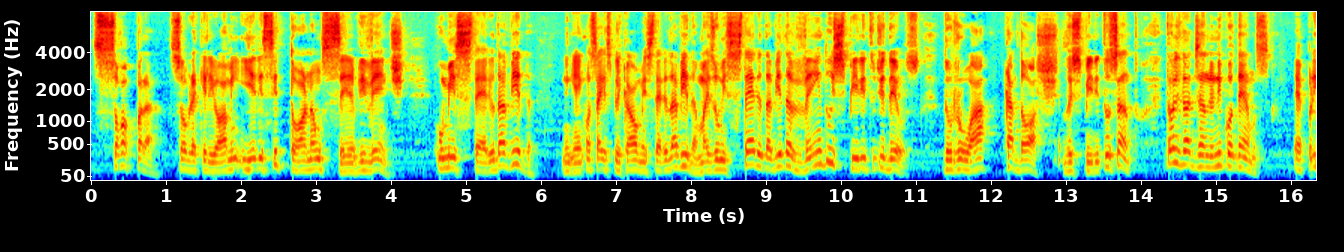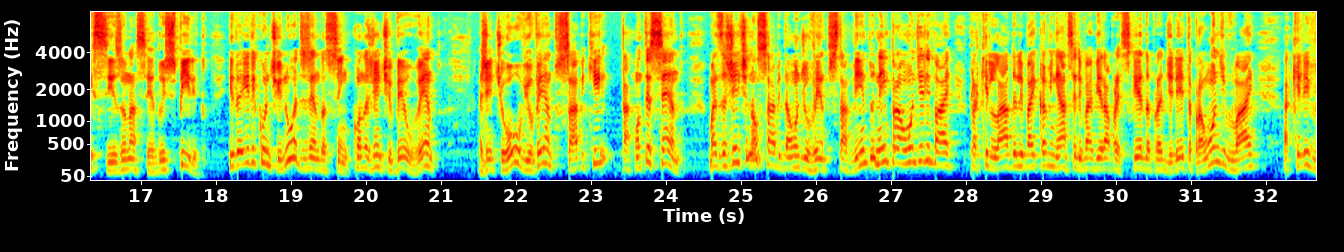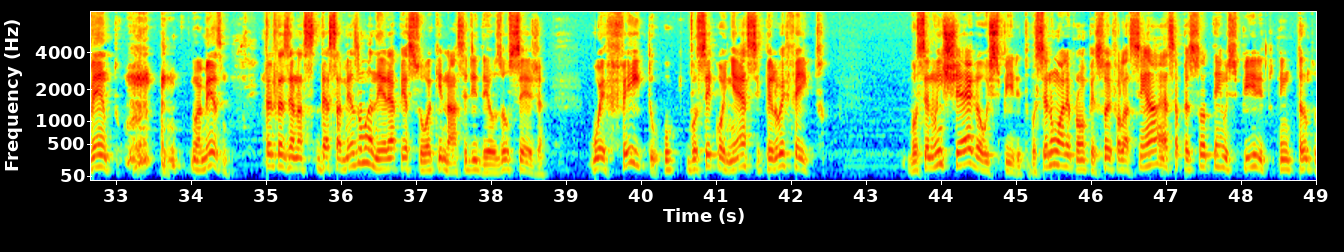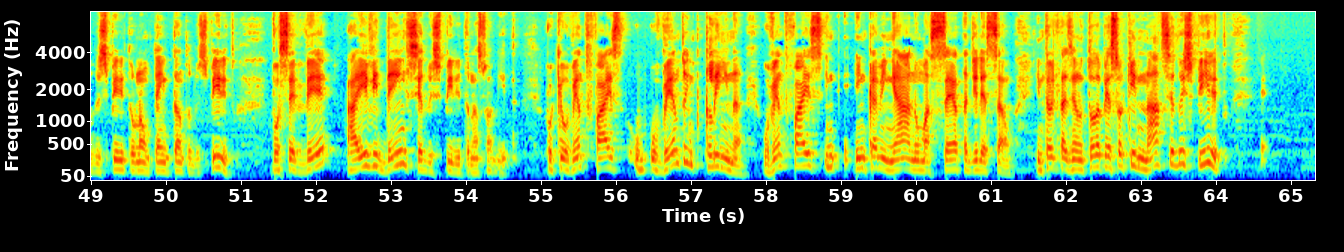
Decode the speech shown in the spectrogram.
sopra sobre aquele homem e ele se torna um ser vivente. O mistério da vida. Ninguém consegue explicar o mistério da vida, mas o mistério da vida vem do Espírito de Deus, do Ruá Kadosh, do Espírito Santo. Então ele está dizendo, Nicodemos, é preciso nascer do Espírito. E daí ele continua dizendo assim: quando a gente vê o vento, a gente ouve o vento, sabe que está acontecendo, mas a gente não sabe de onde o vento está vindo nem para onde ele vai, para que lado ele vai caminhar, se ele vai virar para a esquerda, para a direita, para onde vai aquele vento, não é mesmo? Então ele está dizendo, dessa mesma maneira é a pessoa que nasce de Deus, ou seja, o efeito, o, você conhece pelo efeito. Você não enxerga o espírito. Você não olha para uma pessoa e fala assim: ah, essa pessoa tem o espírito, tem tanto do espírito ou não tem tanto do espírito você vê a evidência do Espírito na sua vida. Porque o vento faz, o, o vento inclina, o vento faz encaminhar numa certa direção. Então ele está dizendo: toda pessoa que nasce do Espírito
